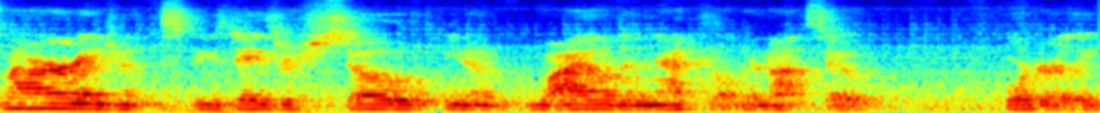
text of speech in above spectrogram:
flower arrangements these days are so, you know, wild and natural. They're not so orderly.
